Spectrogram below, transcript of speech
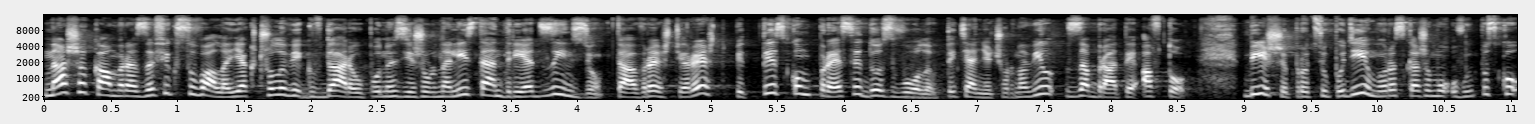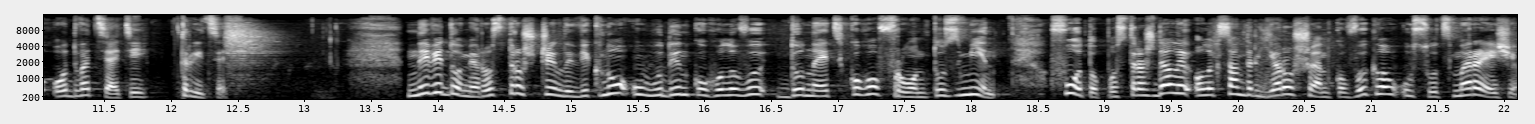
Наша камера зафіксувала, як чоловік вдарив по нозі журналіста Андрія Дзинзю. Та, врешті-решт, під тиском преси дозволив Тетяні Чорновіл забрати авто. Більше про цю подію ми розкажемо у випуску о 20.30. Невідомі розтрощили вікно у будинку голови Донецького фронту змін. Фото постраждалий Олександр Ярошенко виклав у соцмережі.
